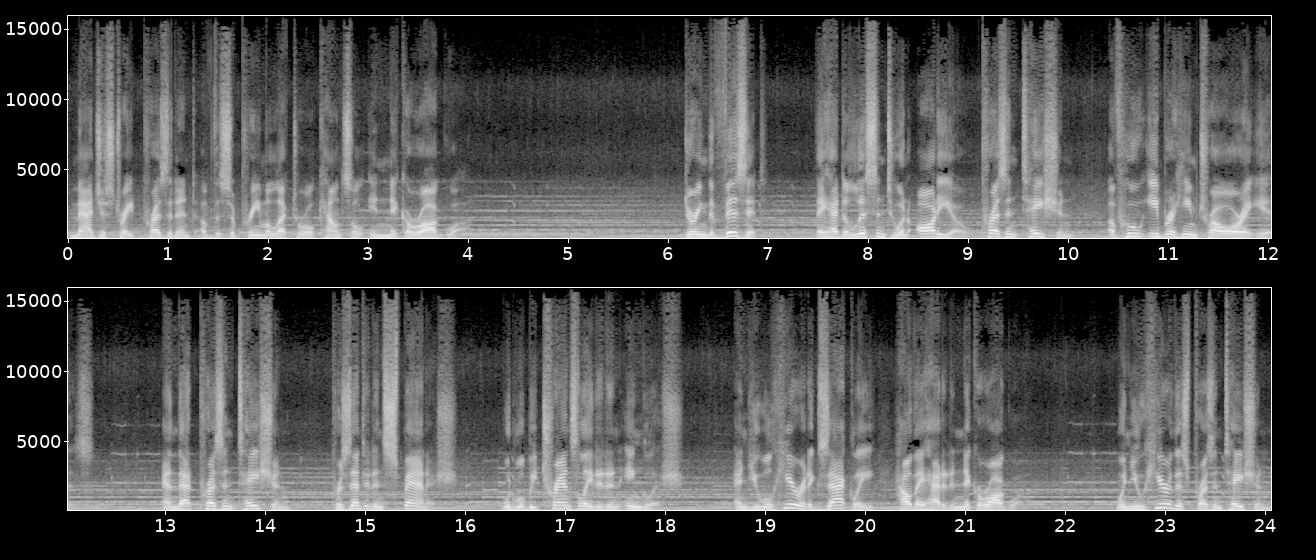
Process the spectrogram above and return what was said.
Magistrate President of the Supreme Electoral Council in Nicaragua. During the visit, they had to listen to an audio presentation of who Ibrahim Traore is. And that presentation, presented in Spanish, would will be translated in English, and you will hear it exactly how they had it in Nicaragua. When you hear this presentation,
